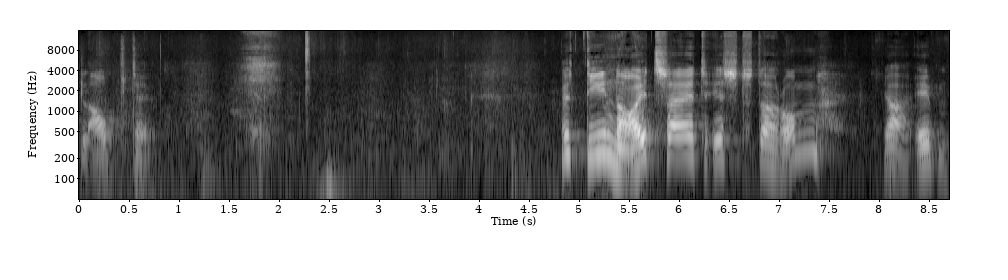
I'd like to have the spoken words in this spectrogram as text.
glaubte. Die Neuzeit ist darum, ja eben,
